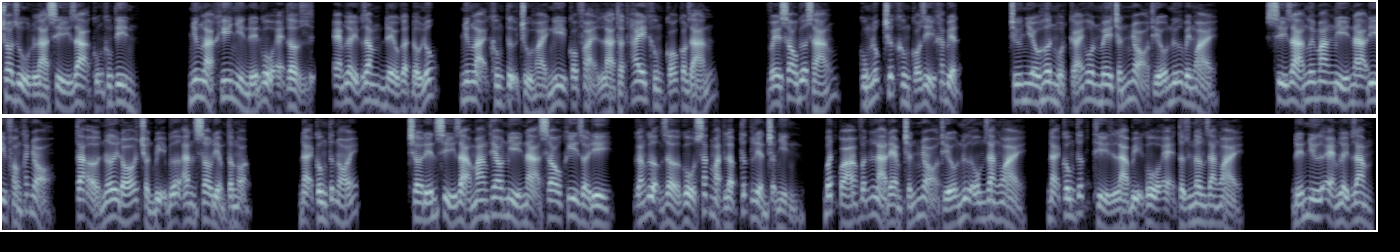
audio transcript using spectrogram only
cho dù là xì dạ cũng không tin. Nhưng là khi nhìn đến gỗ etters em lấy răm đều gật đầu lúc, nhưng lại không tự chủ hoài nghi có phải là thật hay không có con rán. Về sau bữa sáng, cùng lúc trước không có gì khác biệt. Chứ nhiều hơn một cái hôn mê chấn nhỏ thiếu nữ bên ngoài. Xì dạ ngươi mang nị nạ đi phòng khách nhỏ, ta ở nơi đó chuẩn bị bữa ăn sau điểm tâm ngọt. Đại công tức nói. Chờ đến xì dạ mang theo nị nạ sau khi rời đi, gắng gượng dở gỗ sắc mặt lập tức liền trợn nhìn, bất quá vẫn là đem chấn nhỏ thiếu nữ ôm ra ngoài, đại công tức thì là bị gỗ ẹ tật nâng ra ngoài. Đến như em lệch giam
